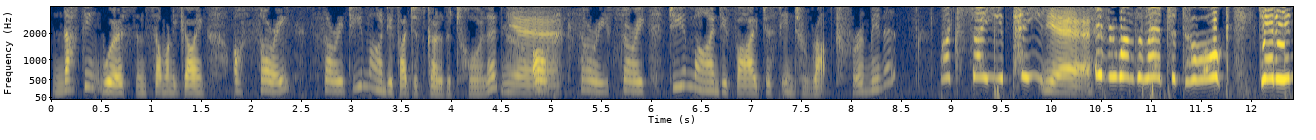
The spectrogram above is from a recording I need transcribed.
Nothing worse than somebody going, Oh, sorry, sorry, do you mind if I just go to the toilet? Oh, sorry, sorry, do you mind if I just interrupt for a minute? Like, say your piece. Yeah. Everyone's allowed to talk. Get in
